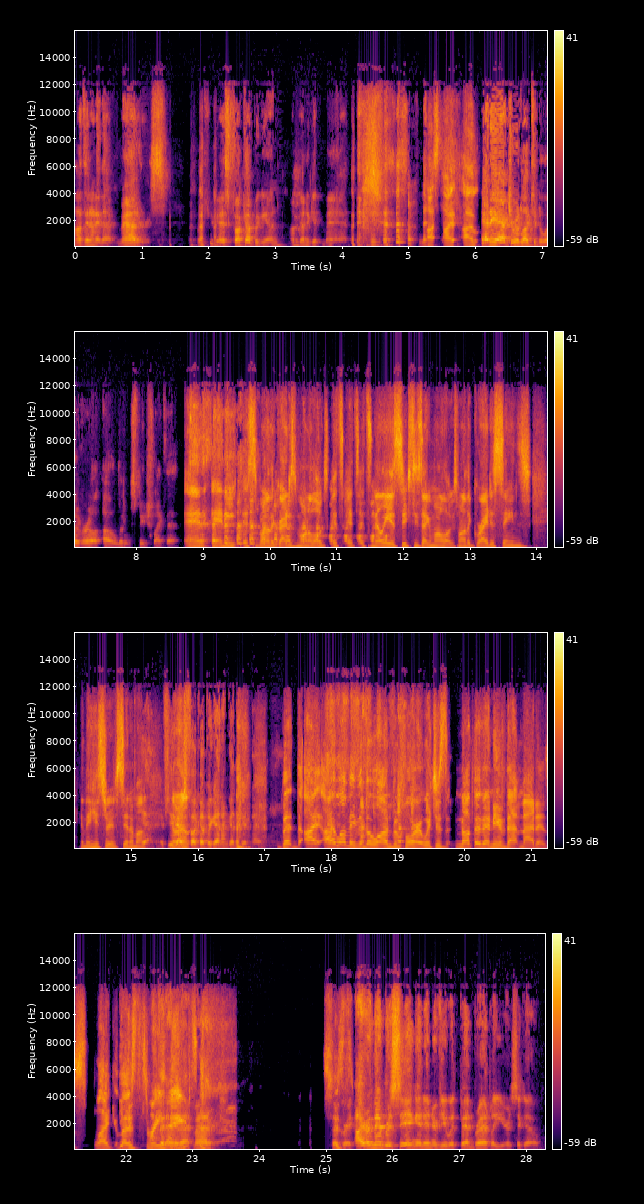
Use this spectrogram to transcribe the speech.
Not that any of that matters. But if you guys fuck up again, I'm going to get mad. I, I, I Any actor would like to deliver a, a little speech like that. and any it's one of the greatest monologues it's it's it's nearly a 60 second monologue it's one of the greatest scenes in the history of cinema Yeah, if you No, guys no. fuck up again, I'm going to get mad. But I, I love even the line before it, which is not that any of that matters. Like those three Not that any of things. that matters. So It's- great. I remember seeing an interview with Ben Bradlee years ago,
